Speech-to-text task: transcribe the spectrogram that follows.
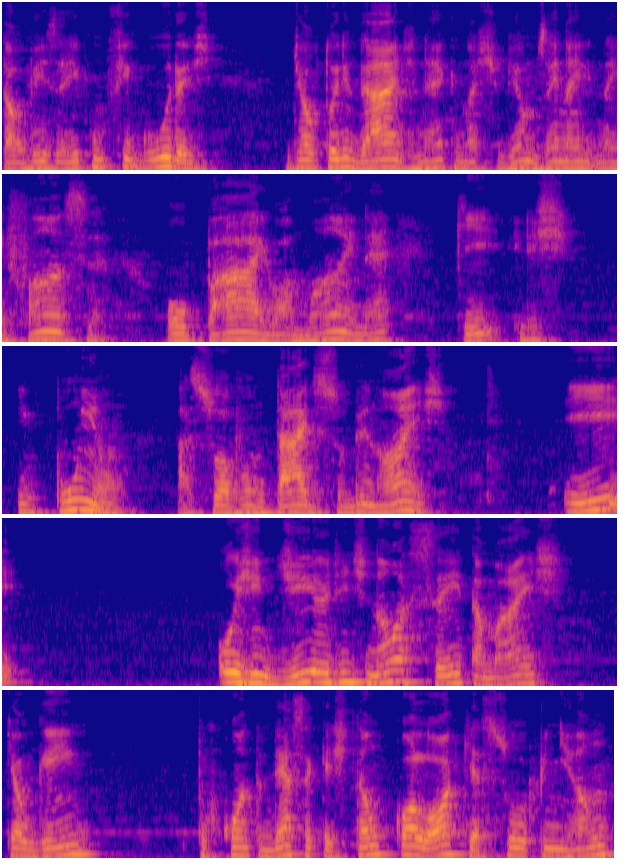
talvez aí com figuras de autoridade, né, que nós tivemos aí na, na infância, ou o pai ou a mãe, né, que eles impunham a sua vontade sobre nós. E hoje em dia a gente não aceita mais que alguém, por conta dessa questão, coloque a sua opinião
